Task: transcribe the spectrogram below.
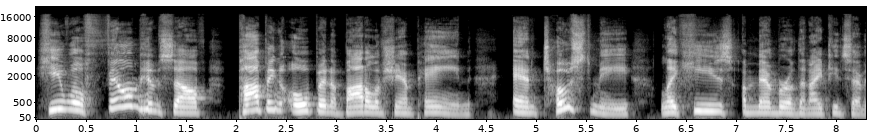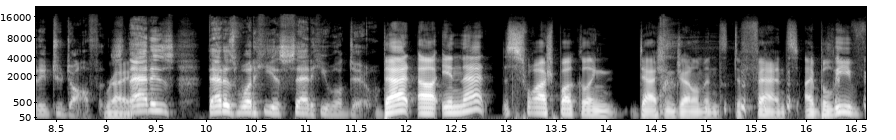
he will film himself popping open a bottle of champagne and toast me like he's a member of the 1972 dolphins Right. that is that is what he has said he will do That uh, in that swashbuckling, dashing gentleman's defense, I believe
